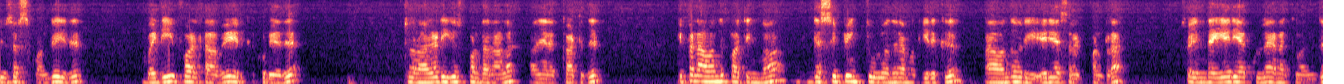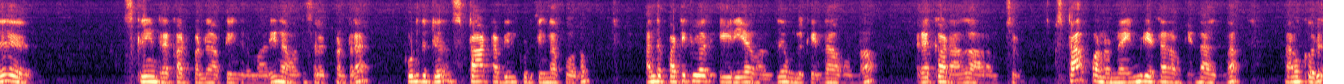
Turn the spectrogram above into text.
யூசர்ஸ்க்கு வந்து இது பை டிஃபால்ட்டாகவே இருக்கக்கூடியது. ஸோ நான் ஆல்ரெடி யூஸ் பண்ணுறதுனால அது எனக்கு காட்டுது. இப்போ நான் வந்து பார்த்தீங்கன்னா இந்த ஷிப்பிங் டூல் வந்து நமக்கு இருக்குது நான் வந்து ஒரு ஏரியா செலக்ட் பண்ணுறேன் ஸோ இந்த ஏரியாக்குள்ளே எனக்கு வந்து ஸ்க்ரீன் ரெக்கார்ட் பண்ணு அப்படிங்கிற மாதிரி நான் வந்து செலக்ட் பண்ணுறேன் கொடுத்துட்டு ஸ்டார்ட் அப்படின்னு கொடுத்தீங்கன்னா போதும். அந்த பர்டிகுலர் ஏரியா வந்து உங்களுக்கு என்ன ஆகும்னா ரெக்கார்ட் ஆக ஆரம்பிச்சிடும் ஸ்டாப் பண்ணோம்னா இமீடியட்டாக நமக்கு என்ன ஆகுதுன்னா நமக்கு ஒரு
